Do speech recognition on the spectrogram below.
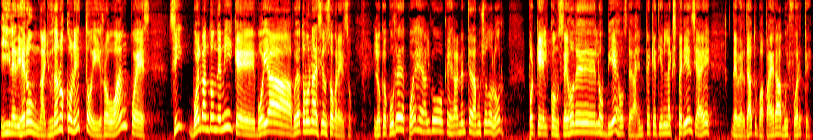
Y le dijeron, ayúdanos con esto. Y Roboán, pues, sí, vuelvan donde mí que voy a, voy a tomar una decisión sobre eso. Y lo que ocurre después es algo que realmente da mucho dolor, porque el consejo de los viejos, de la gente que tiene la experiencia, es, de verdad, tu papá era muy fuerte.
